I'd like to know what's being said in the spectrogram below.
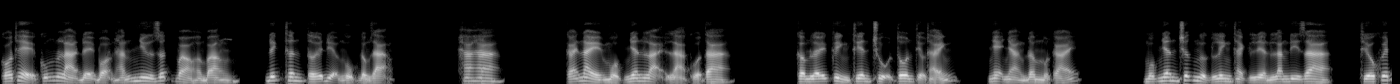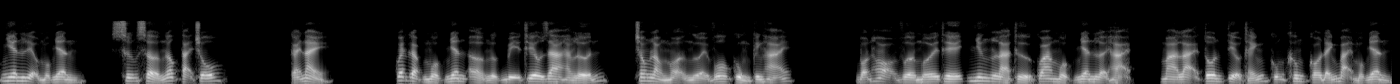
có thể cũng là để bọn hắn như rớt vào hầm băng, đích thân tới địa ngục đồng dạng. Ha ha! Cái này một nhân lại là của ta. Cầm lấy kình thiên trụ tôn tiểu thánh, nhẹ nhàng đâm một cái. Một nhân trước ngực linh thạch liền lăn đi ra, thiếu khuyết nhiên liệu một nhân, sững sở ngốc tại chỗ. Cái này, quét gặp một nhân ở ngực bị thiêu ra hàng lớn, trong lòng mọi người vô cùng kinh hãi. Bọn họ vừa mới thế nhưng là thử qua một nhân lợi hại, mà lại tôn tiểu thánh cũng không có đánh bại một nhân.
